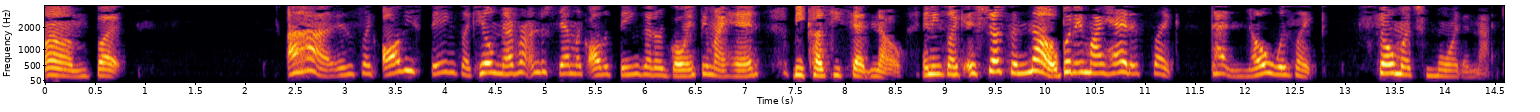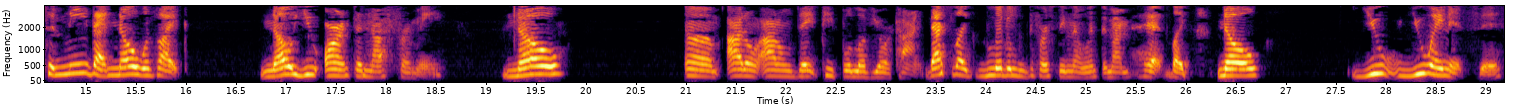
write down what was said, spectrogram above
Um, but ah, and it's like all these things, like he'll never understand like all the things that are going through my head because he said no. And he's like, it's just a no. But in my head, it's like, that no was like so much more than that. To me, that no was like, no, you aren't enough for me. No, um, I don't, I don't date people of your kind. That's like literally the first thing that went through my head. Like, no, you, you ain't it, sis.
